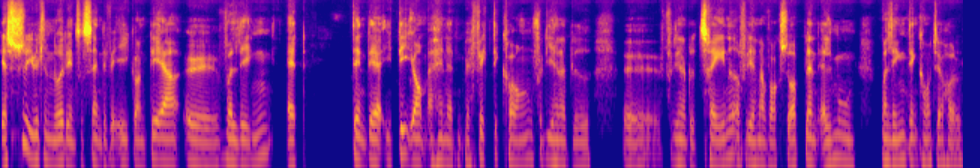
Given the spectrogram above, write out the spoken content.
Jeg synes i virkeligheden, noget af det interessante ved Egon, det er, øh, hvor længe at den der idé om, at han er den perfekte konge, fordi han er blevet, øh, fordi han er blevet trænet, og fordi han har vokset op blandt almuen, hvor længe den kommer til at holde.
